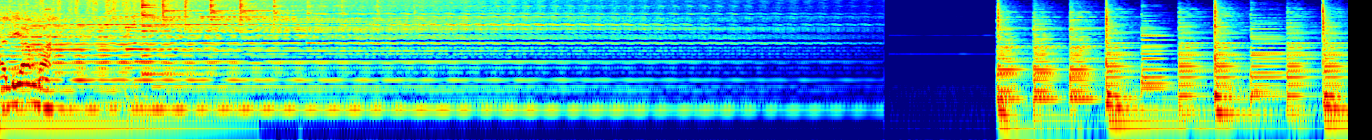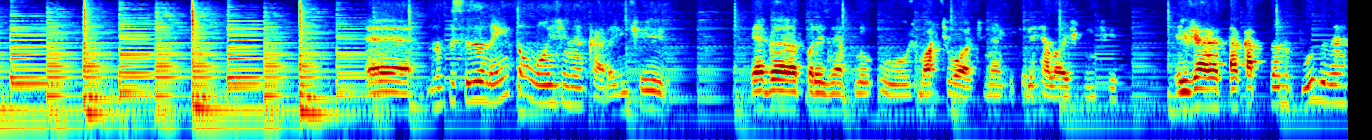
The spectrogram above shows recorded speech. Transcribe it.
ali a marca. Precisa nem tão longe, né, cara? A gente pega, por exemplo, o smartwatch, né? É aquele relógio que a gente. Ele já tá captando tudo, né?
